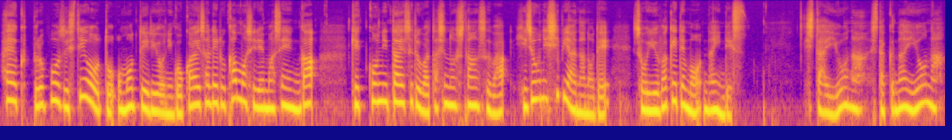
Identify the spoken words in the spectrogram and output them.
早くプロポーズしてようと思っているように誤解されるかもしれませんが結婚に対する私のスタンスは非常にシビアなのでそういうわけでもないんです。したいようなしたくないような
